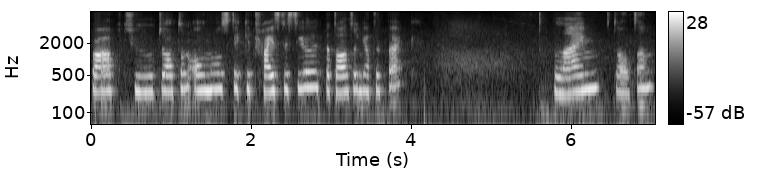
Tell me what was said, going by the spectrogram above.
Rob to Dalton almost. Dicky tries to steal it, but Dalton gets it back. Lime, Dalton.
